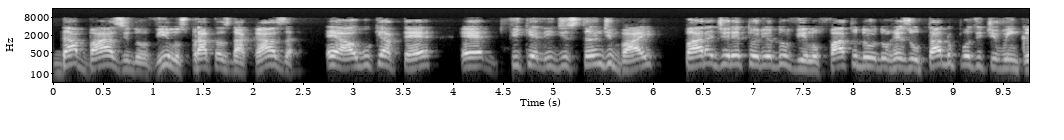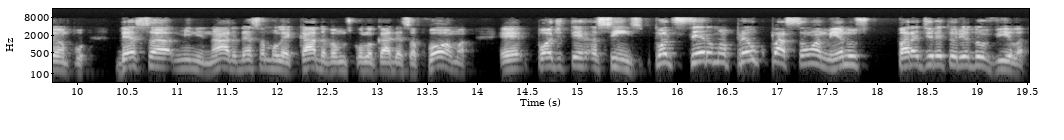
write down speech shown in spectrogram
da base do Vila, os pratas da casa, é algo que até é, fique ali de stand-by para a diretoria do Vila. O fato do, do resultado positivo em campo dessa meninada, dessa molecada, vamos colocar dessa forma, é, pode ter, assim, pode ser uma preocupação a menos para a diretoria do Vila.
